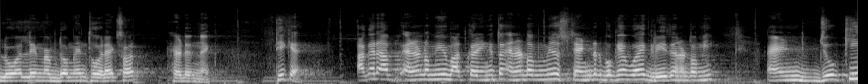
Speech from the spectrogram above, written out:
lower limb abdomen thorax और हेड एंड नेक ठीक है? अगर आप एनाटॉमी में बात करेंगे तो एनाटॉमी में जो स्टैंडर्ड बुक है वो है ग्रेज एनाटॉमी एंड जो कि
